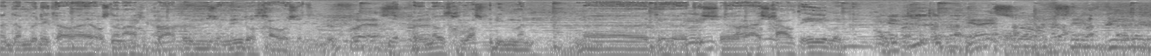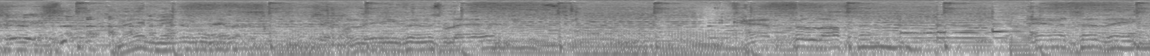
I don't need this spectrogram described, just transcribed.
En dan ben ik heel, heel snel aangepraat en is een wereldgozer. Je hebt nooit gelast van die man. Het, het is, hij schouwt eerlijk. Mijn mening, levensles. Ik heb gelachen en geweend,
